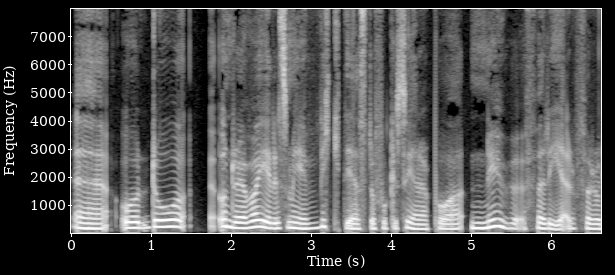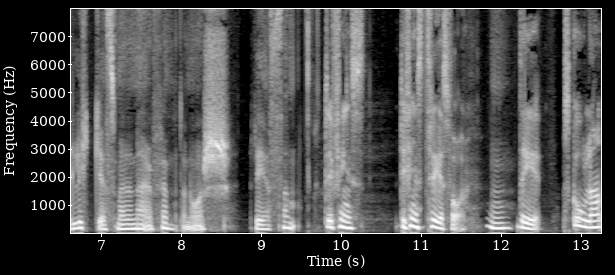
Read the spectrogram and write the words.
Eh, och då undrar jag, vad är det som är viktigast att fokusera på nu för er för att lyckas med den här 15-årsresan? Det finns, det finns tre svar. Mm. Det är skolan,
